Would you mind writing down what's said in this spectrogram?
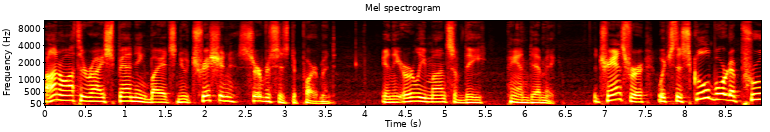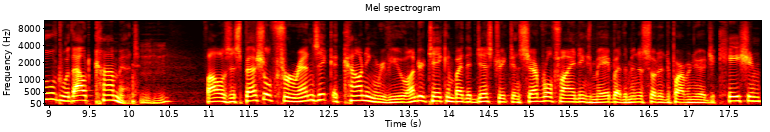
unauthorized spending by its nutrition services department in the early months of the pandemic. The transfer, which the school board approved without comment, follows a special forensic accounting review undertaken by the district and several findings made by the Minnesota Department of Education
